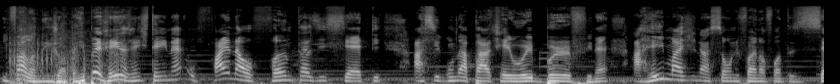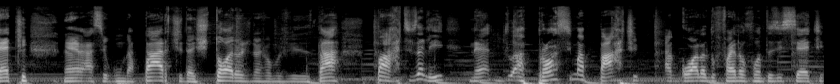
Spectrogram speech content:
E falando em JRPGs, a gente tem, né, o Final Fantasy VII, a segunda parte aí, o Rebirth, né, a reimaginação de Final Fantasy VII, né, a segunda parte da história, onde nós vamos visitar partes ali, né, a próxima parte agora do Final Fantasy VII,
